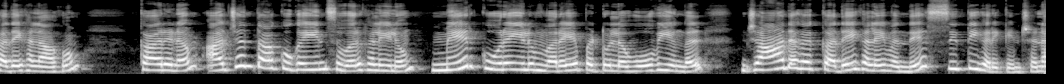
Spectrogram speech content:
கதைகளாகும். காரணம் அஜந்தா குகையின் சுவர்களிலும் மேற்கூரையிலும் வரையப்பட்டுள்ள ஓவியங்கள் ஜாதக கதைகளை வந்து சித்தீகரிக்கின்றன.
